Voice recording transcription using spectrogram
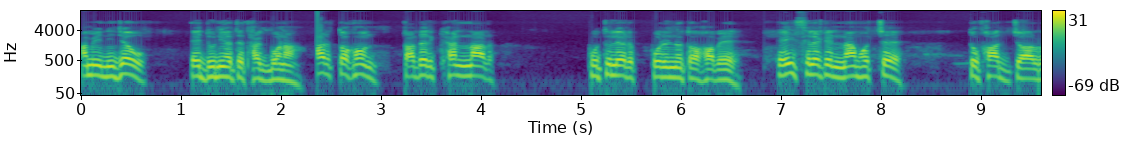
আমি নিজেও এই দুনিয়াতে থাকব না, আর তখন তাদের খেলনার পুতুলের পরিণত হবে। এই ছেলেটির নাম হচ্ছে তুফাত জল।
